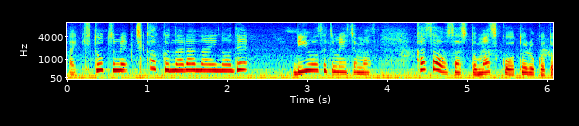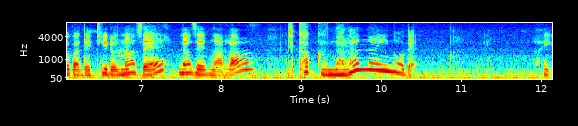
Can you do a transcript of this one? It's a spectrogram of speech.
はい、1つ目近くならないので理由を説明してます。傘を差すとマスクを取ることができる。なぜ？なぜなら近くならないので。はい。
